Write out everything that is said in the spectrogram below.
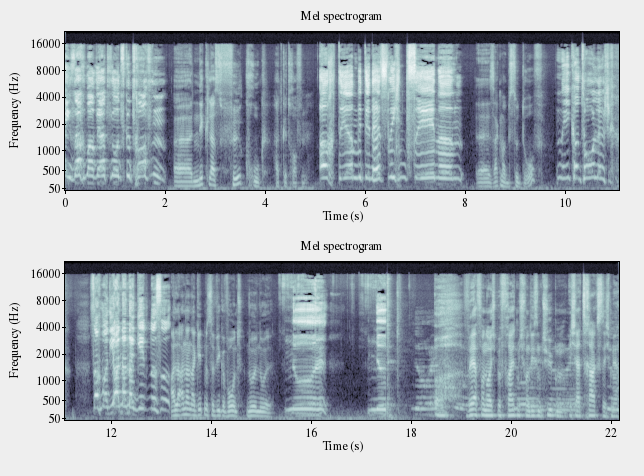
Ey, sag mal, wer hat für uns getroffen? Äh, Niklas Füllkrug hat getroffen. Ach, der mit den hässlichen Zähnen. Äh, sag mal, bist du doof? Nee, katholisch. Sag mal die anderen Ergebnisse. Alle anderen Ergebnisse wie gewohnt. 0-0. Null. Null. Wer von euch befreit mich von diesem Typen? Ich ertrag's nicht mehr.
